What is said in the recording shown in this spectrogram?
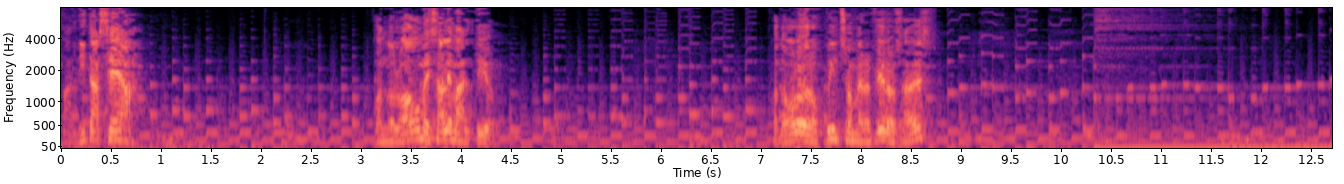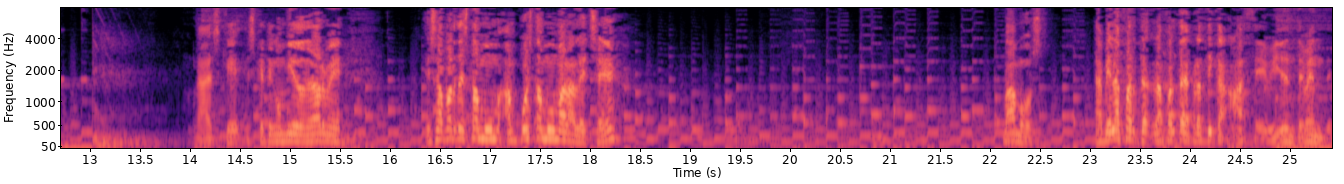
Maldita sea. Cuando lo hago me sale mal, tío. Hago lo de los pinchos me refiero, ¿sabes? Nah, es que, es que tengo miedo de darme... Esa parte está muy, han puesto muy mala leche, ¿eh? Vamos. También la falta, la falta de práctica hace, evidentemente.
